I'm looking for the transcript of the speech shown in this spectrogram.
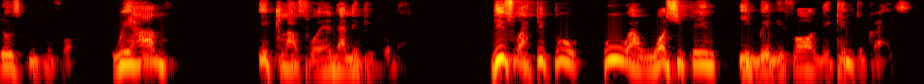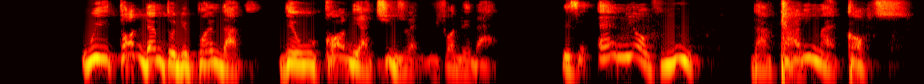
those people for, we have a class for elderly people there. These were people who were worshiping Igbe before they came to Christ. We taught them to the point that they will call their children before they die. They say, Any of you that carry my corpse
